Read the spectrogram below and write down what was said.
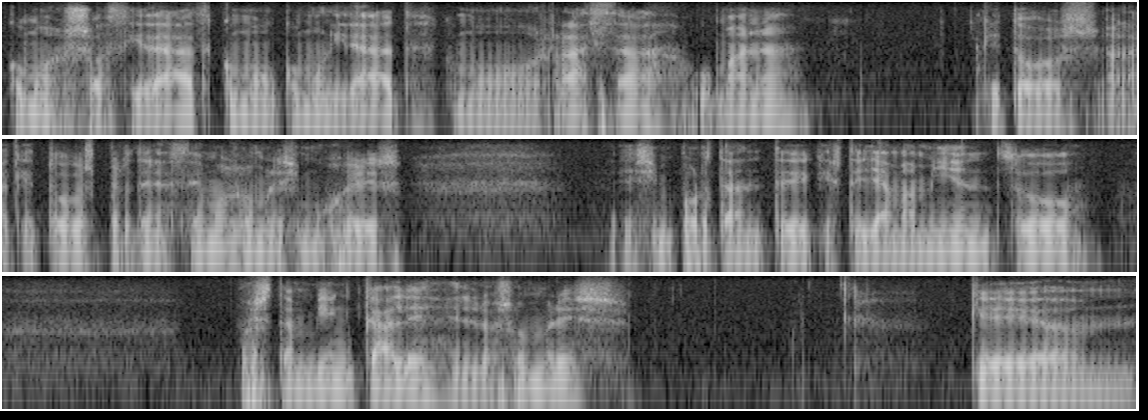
como sociedad, como comunidad, como raza humana, que todos, a la que todos pertenecemos, hombres y mujeres, es importante que este llamamiento pues también cale en los hombres, que um,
